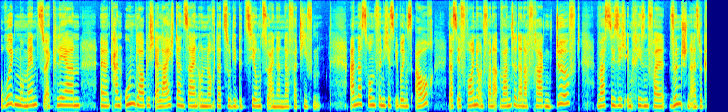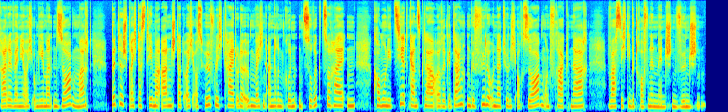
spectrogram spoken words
ruhigen Moment zu erklären, äh, kann unglaublich erleichternd sein und noch dazu die Beziehung zueinander vertiefen. Andersrum finde ich es übrigens auch, dass ihr Freunde und Verwandte danach fragen dürft, was sie sich im Krisenfall wünschen. Also gerade wenn ihr euch um jemanden Sorgen macht, bitte sprecht das Thema an, statt euch aus Höflichkeit oder irgendwelchen anderen Gründen zurückzuhalten. Kommuniziert ganz klar eure Gedanken, Gefühle und natürlich auch Sorgen und fragt nach, was sich die betroffenen Menschen wünschen.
